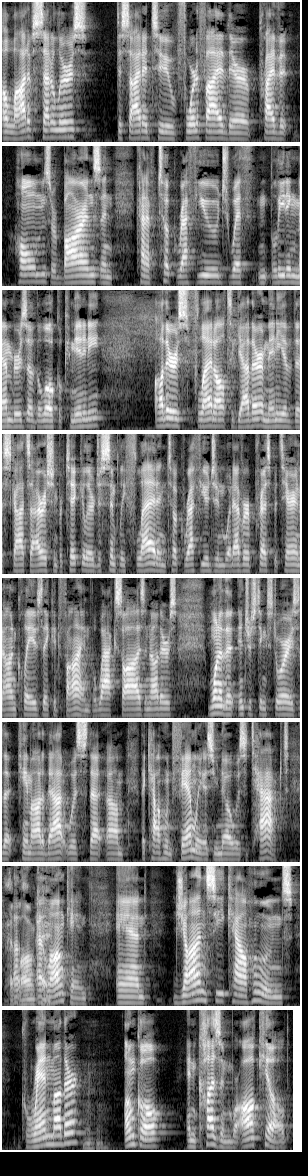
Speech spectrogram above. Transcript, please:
A lot of settlers decided to fortify their private homes or barns and kind of took refuge with leading members of the local community. Others fled altogether. Many of the Scots Irish, in particular, just simply fled and took refuge in whatever Presbyterian enclaves they could find, the Waxhaws and others. One of the interesting stories that came out of that was that um, the Calhoun family, as you know, was attacked at, uh, Long, at Long Cane. And John C. Calhoun's grandmother, mm-hmm. uncle, and cousin were all killed.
